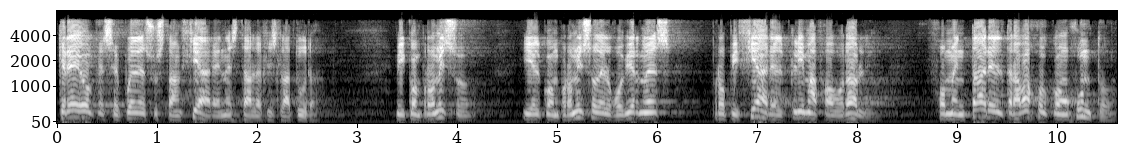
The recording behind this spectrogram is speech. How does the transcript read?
Creo que se puede sustanciar en esta legislatura. Mi compromiso y el compromiso del Gobierno es propiciar el clima favorable, fomentar el trabajo conjunto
